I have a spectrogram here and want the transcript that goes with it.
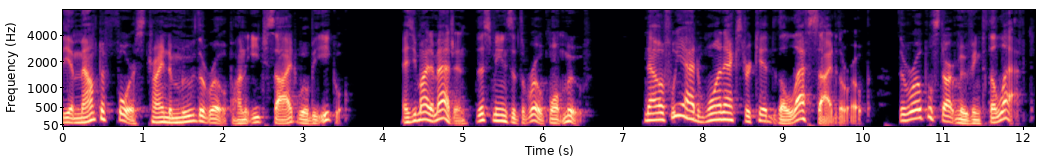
the amount of force trying to move the rope on each side will be equal. As you might imagine, this means that the rope won't move. Now, if we add one extra kid to the left side of the rope, the rope will start moving to the left.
